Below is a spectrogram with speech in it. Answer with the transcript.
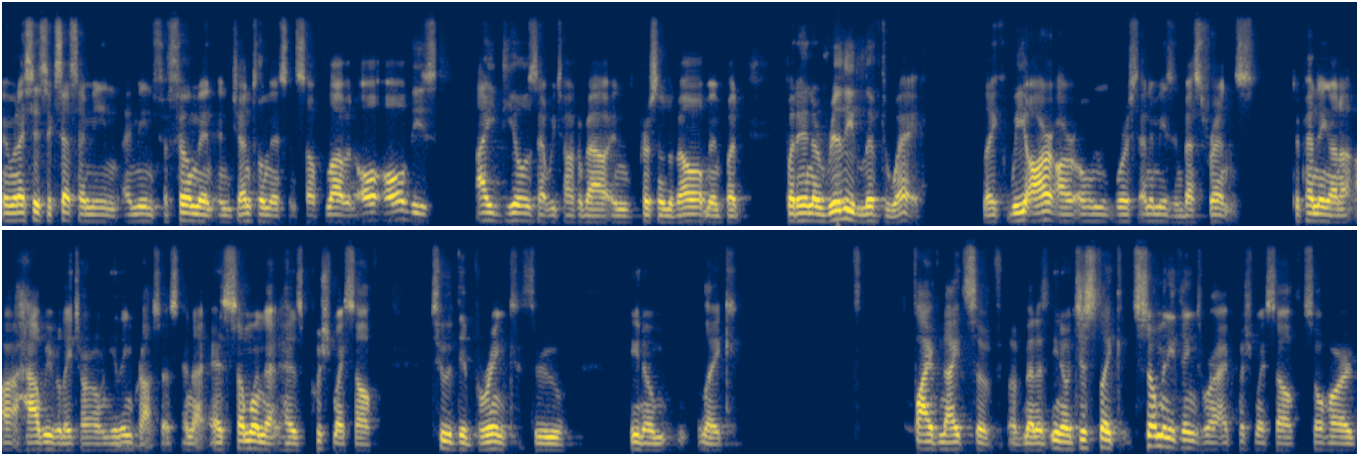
and when i say success i mean i mean fulfillment and gentleness and self-love and all, all these ideals that we talk about in personal development but but in a really lived way like we are our own worst enemies and best friends depending on our, uh, how we relate to our own healing process and I, as someone that has pushed myself to the brink through you know like five nights of, of medicine, you know, just like so many things where I push myself so hard.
